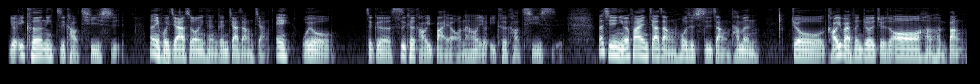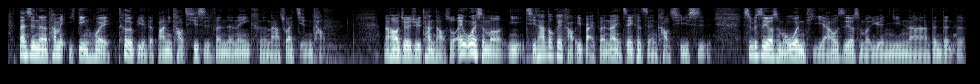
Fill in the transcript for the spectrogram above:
有一科你只考七十，那你回家的时候，你可能跟家长讲，哎、我有这个四科考一百哦，然后有一科考七十。那其实你会发现，家长或者是师长他们就考一百分就会觉得说，哦，很很棒。但是呢，他们一定会特别的把你考七十分的那一科拿出来检讨。然后就会去探讨说，诶，为什么你其他都可以考一百分，那你这一科只能考七十，是不是有什么问题啊，或是有什么原因啊，等等的。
